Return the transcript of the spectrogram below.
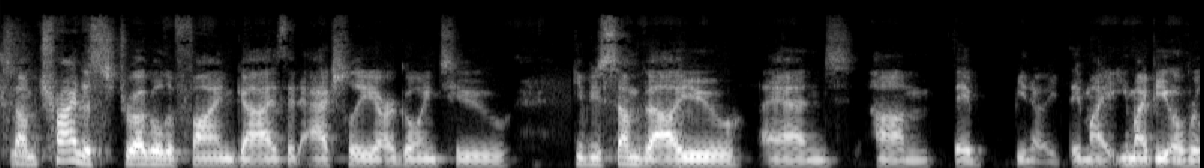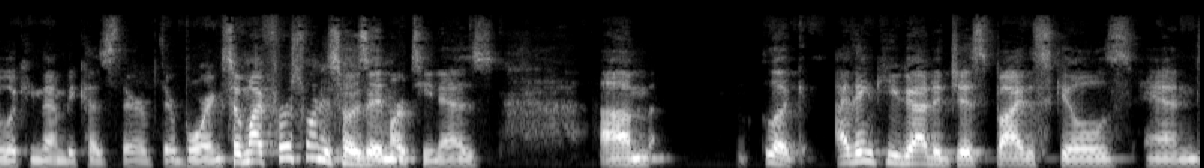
So I'm trying to struggle to find guys that actually are going to give you some value and um, they you know they might you might be overlooking them because they're they're boring. So my first one is Jose Martinez. Um, look, I think you got to just buy the skills and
